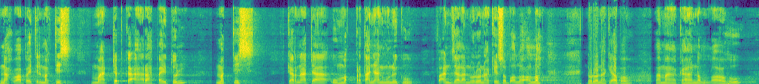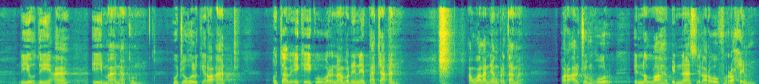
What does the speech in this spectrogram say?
Nahwa baitul maqdis madhep ke arah baitul maqdis karena ada umek pertanyaan ngono iku fa anzala nurunake Allah? Allah nurunake apa? Wa ma kanallahu liyudhi'a imanakum. Wujuhul qiraat utawi iki iku warna-warnine bacaan. Awalan yang pertama qara al jumhur innallaha bin nasi la rahim.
